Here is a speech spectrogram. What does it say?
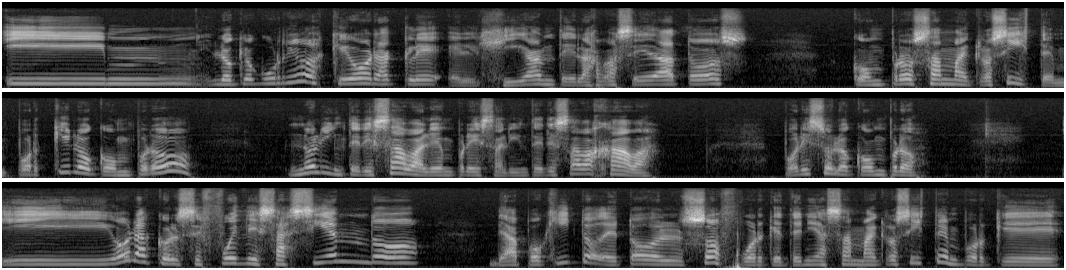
Y mm, lo que ocurrió es que Oracle, el gigante de las bases de datos, compró Sun Microsystem. ¿Por qué lo compró? No le interesaba a la empresa, le interesaba Java. Por eso lo compró. Y Oracle se fue deshaciendo de a poquito de todo el software que tenía Sun Microsystem porque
